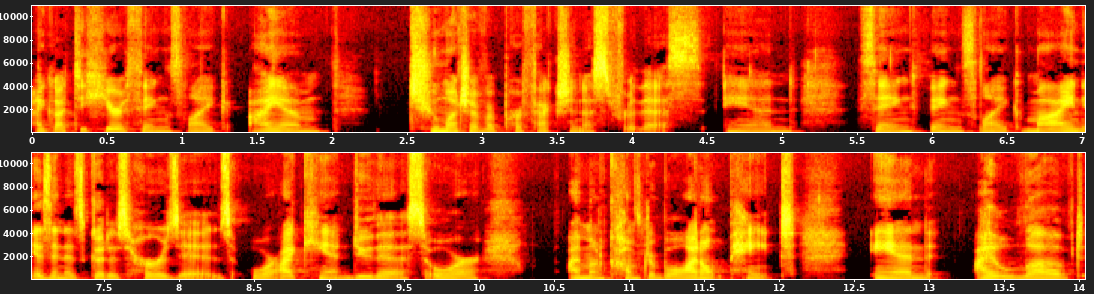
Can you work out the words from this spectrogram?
I got to hear things like, I am too much of a perfectionist for this and saying things like, mine isn't as good as hers is, or I can't do this, or I'm uncomfortable, I don't paint. And I loved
